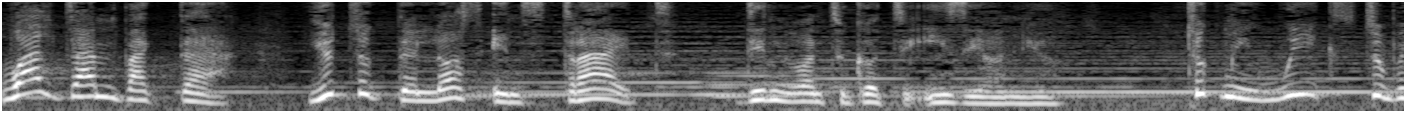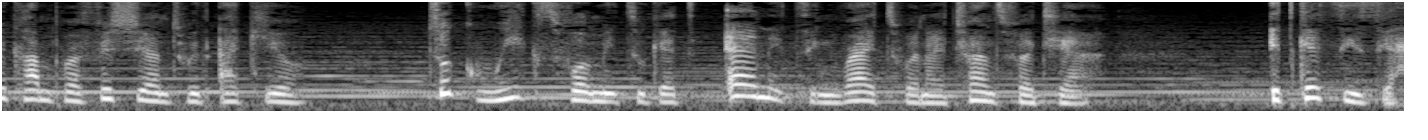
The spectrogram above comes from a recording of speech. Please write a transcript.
Well done back there. You took the loss in stride, didn't want to go too easy on you. Took me weeks to become proficient with Accio. Took weeks for me to get anything right when I transferred here. It gets easier,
